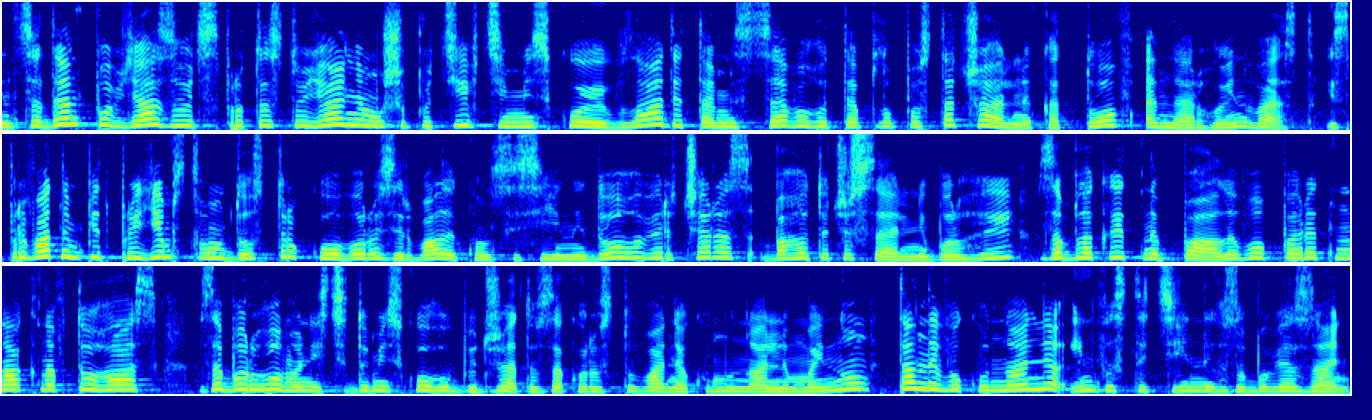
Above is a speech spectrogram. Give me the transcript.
Інцидент пов'язують з протистоянням у Шепотівці міської влади та місцевого теплопостачальника ТОВ «Енергоінвест». Із приватним підприємством достроково розірвали концесійний договір через багаточисельні борги за блакитне паливо перед НАК «Нафтогаз», заборгованість до міського бюджету за користування комунальним майном та невиконання інвестиційних зобов'язань.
